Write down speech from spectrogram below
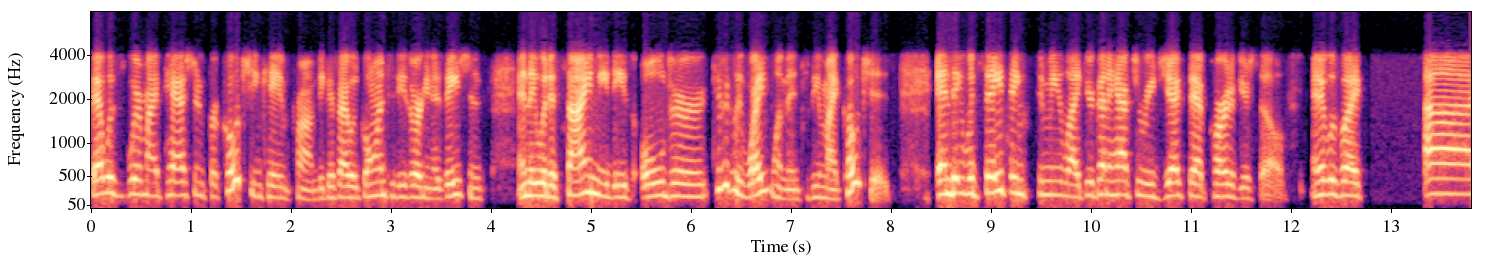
that was where my passion for coaching came from because I would go into these organizations and they would assign me these older, typically white women to be my coaches. And they would say things to me like, you're going to have to reject that part of yourself. And it was like, uh,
